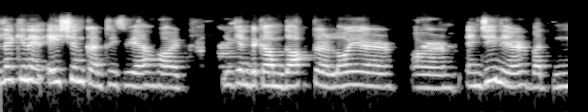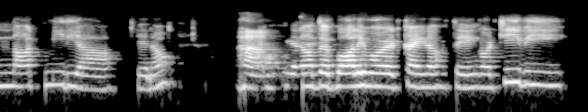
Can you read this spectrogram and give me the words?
like in Asian countries, we have heard you can become doctor, lawyer, or engineer, but not media, you know, Uh, you know, the Bollywood kind of thing or TV,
